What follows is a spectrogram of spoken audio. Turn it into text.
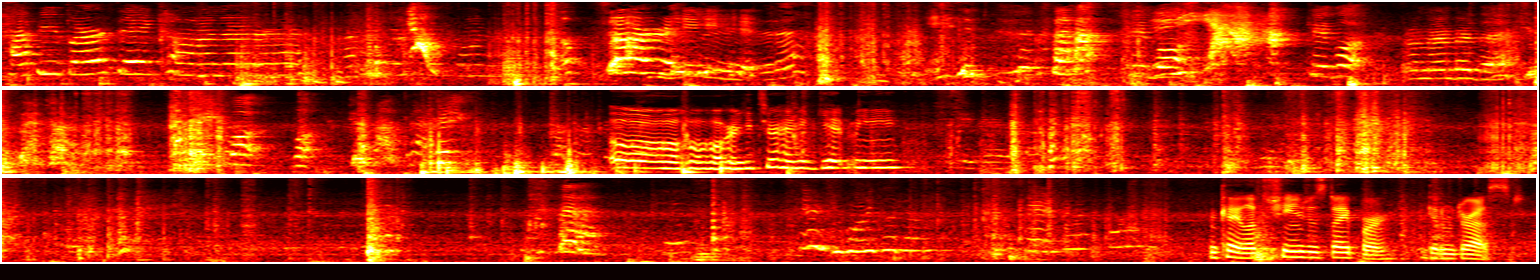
Happy birthday, Connor. Happy birthday, Connor. Sorry. okay, look. Remember this. Get back up. Hey, look, look. Get back up. Hey. Oh, are you trying to get me? Here, do you want to go downstairs? Okay, let's change his diaper. Get him dressed.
